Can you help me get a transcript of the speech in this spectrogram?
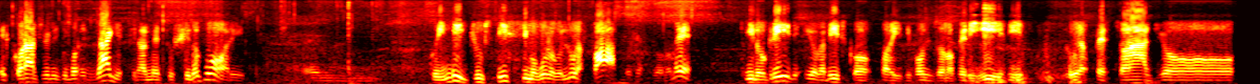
il coraggio di Simone Zaghi è finalmente uscito fuori. Ehm, quindi giustissimo quello che lui ha fatto, cioè, secondo me chi lo critica, io capisco, poi i tifosi sono feriti, lui è un personaggio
